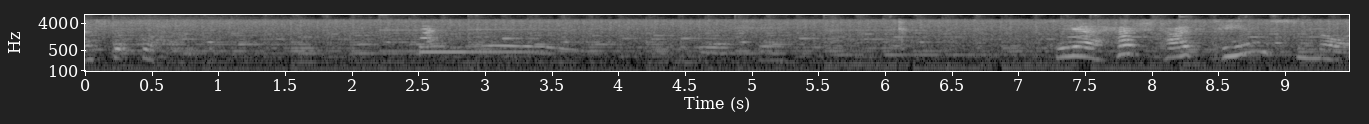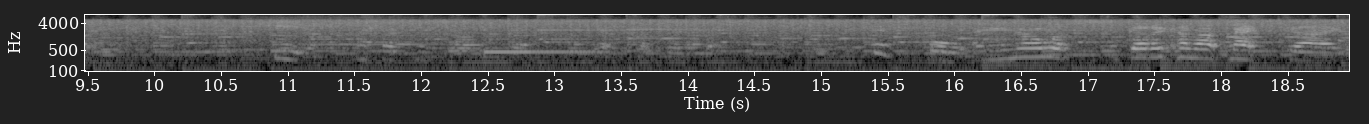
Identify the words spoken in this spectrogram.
He's desperate for help. So yeah, hashtag Team Snow. Hashtag Team Snow. Yeah, that's and you know what's gonna come up next, guys?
